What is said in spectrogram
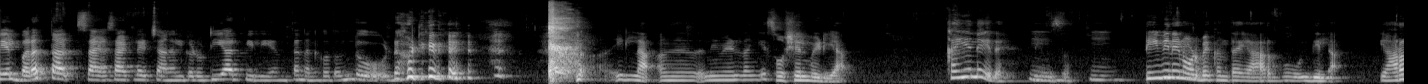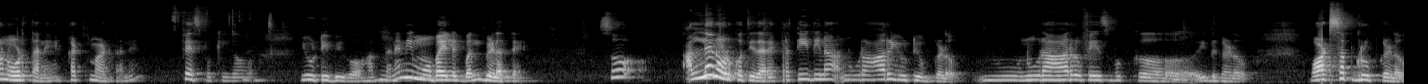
ಮೇಲೆ ಬರುತ್ತಾ ಸ್ಯಾಟಲೈಟ್ ಚಾನೆಲ್ಗಳು ಟಿ ಆರ್ ಪಿಲಿ ಅಂತ ನನಗದೊಂದು ಡೌಟ್ ಇದೆ. ಇಲ್ಲ ನೀವು ಹೇಳ್ದಂಗೆ ಸೋಷಿಯಲ್ ಮೀಡಿಯಾ ಕೈಯಲ್ಲೇ ಇದೆ ನ್ಯೂಸ್ ಟಿ ವಿನೇ ನೋಡಬೇಕಂತ ಯಾರಿಗೂ ಇದಿಲ್ಲ. ಯಾರೋ ನೋಡ್ತಾನೆ ಕಟ್ ಮಾಡ್ತಾನೆ ಫೇಸ್ಬುಕ್ಕಿಗೋ ಯೂಟ್ಯೂಬಿಗೋ ಹಾಕ್ತಾನೆ ನಿಮ್ಮ ಮೊಬೈಲಿಗೆ ಬಂದು ಬೀಳತ್ತೆ. ಸೊ ಅಲ್ಲೇ ನೋಡ್ಕೋತಿದ್ದಾರೆ. ಪ್ರತಿದಿನ ನೂರಾರು ಯೂಟ್ಯೂಬ್ಗಳು ನೂರಾರು ಫೇಸ್ಬುಕ್ ಇದುಗಳು ವಾಟ್ಸಪ್ ಗ್ರೂಪ್ಗಳು.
